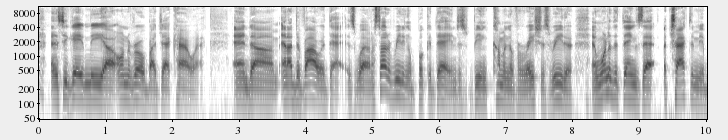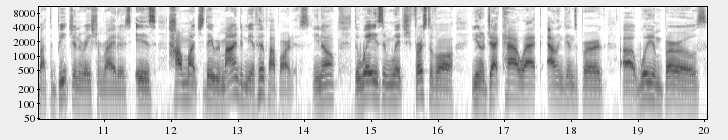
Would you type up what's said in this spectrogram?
and she gave me uh, On the Road by Jack Kerouac and um, and I devoured that as well. And I started reading a book a day and just becoming a voracious reader. And one of the things that attracted me about the Beat Generation writers is how much they reminded me of hip hop artists. You know, the ways in which, first of all, you know, Jack Kerouac, Allen Ginsberg, uh, William Burroughs,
